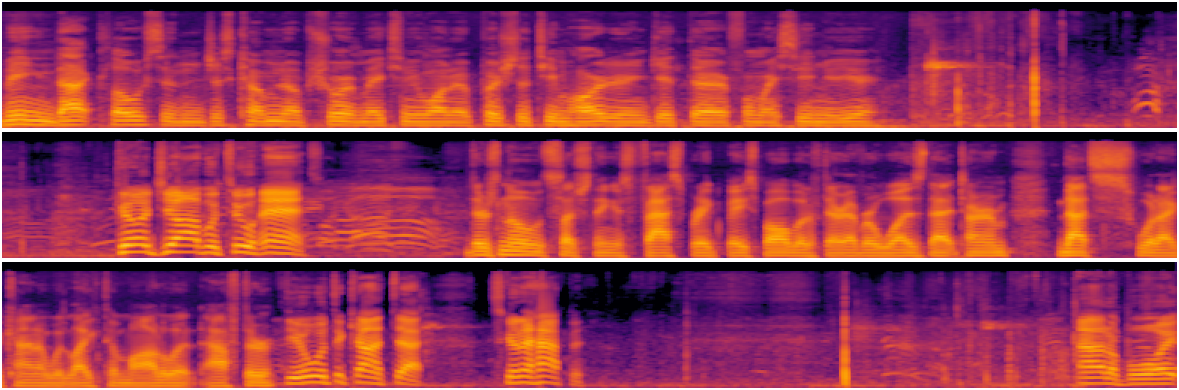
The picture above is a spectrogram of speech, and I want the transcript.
being that close and just coming up short makes me want to push the team harder and get there for my senior year. Good job with two hands. There's no such thing as fast break baseball, but if there ever was that term, that's what I kind of would like to model it after. Deal with the contact. It's going to happen. Atta boy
